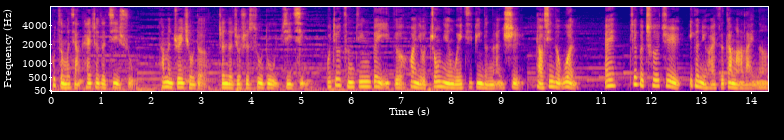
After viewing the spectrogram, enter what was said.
不怎么讲开车的技术。他们追求的真的就是速度与激情。我就曾经被一个患有中年危机病的男士挑衅的问：“哎，这个车距，一个女孩子干嘛来呢？”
